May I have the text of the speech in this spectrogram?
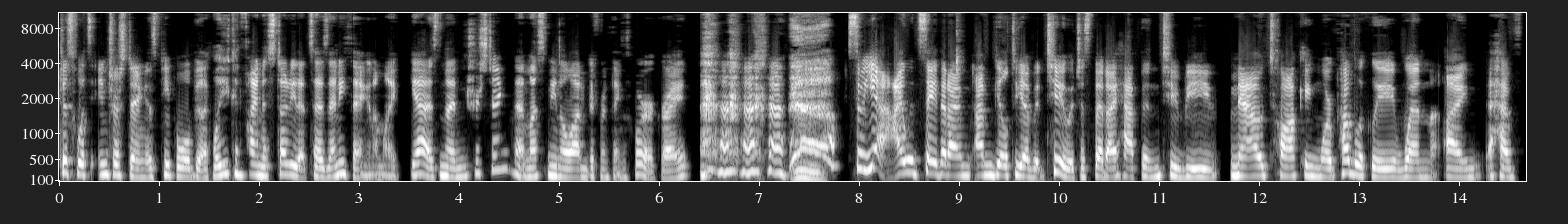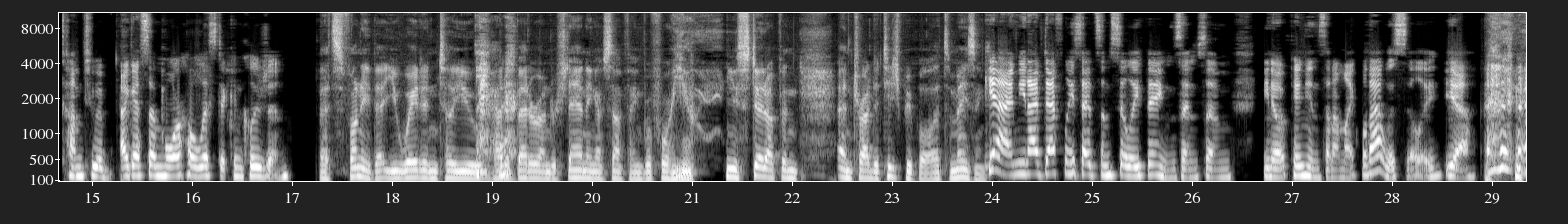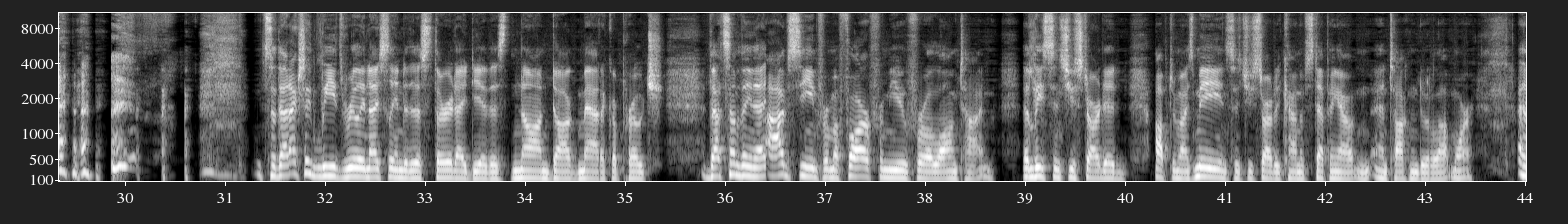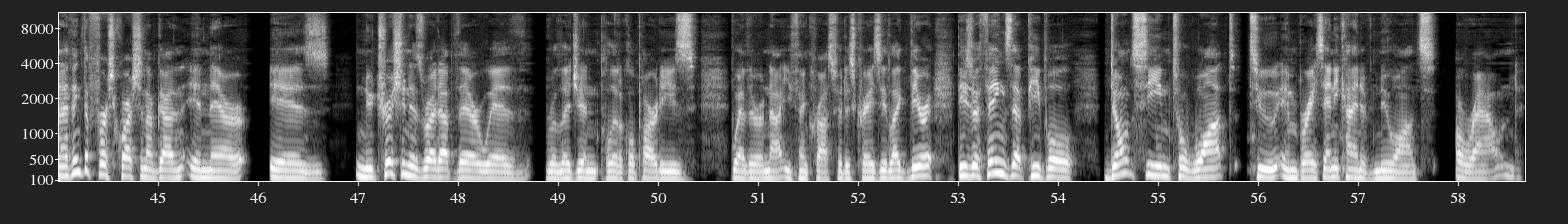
just what's interesting is people will be like, well, you can find a study that says anything. And I'm like, yeah, isn't that interesting? That must mean a lot of different things work, right? mm. So yeah, I would say that I'm, I'm guilty of it too. It's just that I happen to be now talking more publicly when I have come to a, I guess, a more holistic conclusion. That's funny that you waited until you had a better understanding of something before you you stood up and and tried to teach people. That's amazing. Yeah, I mean, I've definitely said some silly things and some, you know, opinions that I'm like, well, that was silly. Yeah. so that actually leads really nicely into this third idea, this non-dogmatic approach. That's something that I've seen from afar from you for a long time, at least since you started Optimize Me and since you started kind of stepping out and, and talking to it a lot more. And I think the first question I've got in there is nutrition is right up there with religion, political parties, whether or not you think CrossFit is crazy. Like there, these are things that people don't seem to want to embrace any kind of nuance around.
